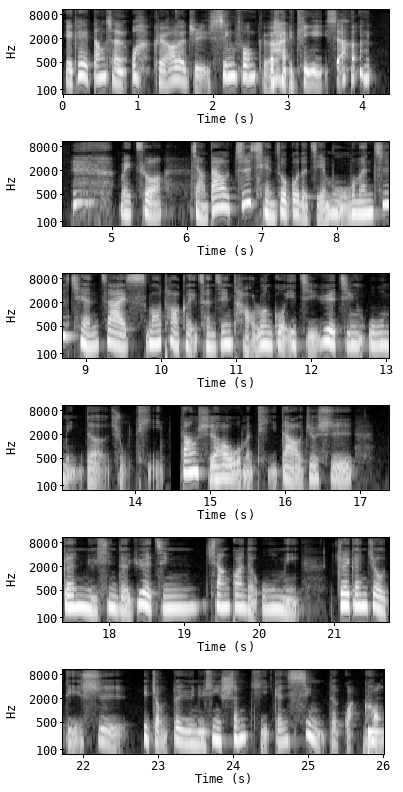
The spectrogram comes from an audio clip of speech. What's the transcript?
也可以当成哇 Queerology 新风格来听一下。没错，讲到之前做过的节目，我们之前在 Small Talk 里曾经讨论过一集月经污名的主题。当时候我们提到，就是跟女性的月经相关的污名。追根究底是一种对于女性身体跟性的管控。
